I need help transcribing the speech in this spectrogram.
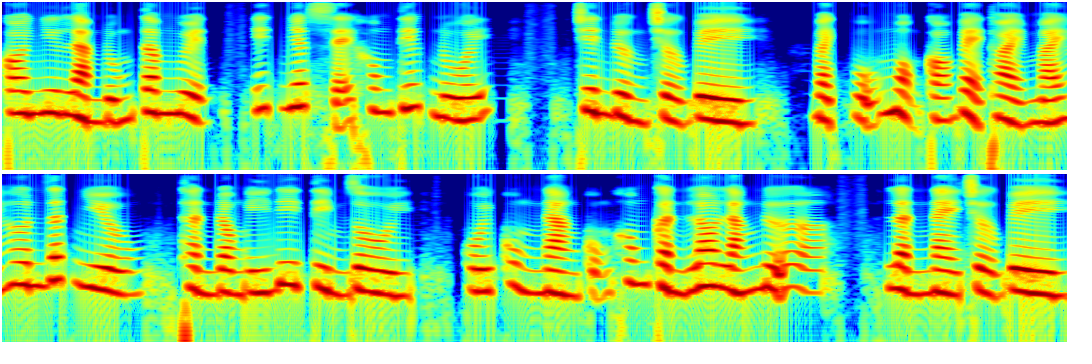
coi như làm đúng tâm nguyện, ít nhất sẽ không tiếc nuối. Trên đường trở về, Bạch Vũ Mộng có vẻ thoải mái hơn rất nhiều, thần đồng ý đi tìm rồi, cuối cùng nàng cũng không cần lo lắng nữa. Lần này trở về,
